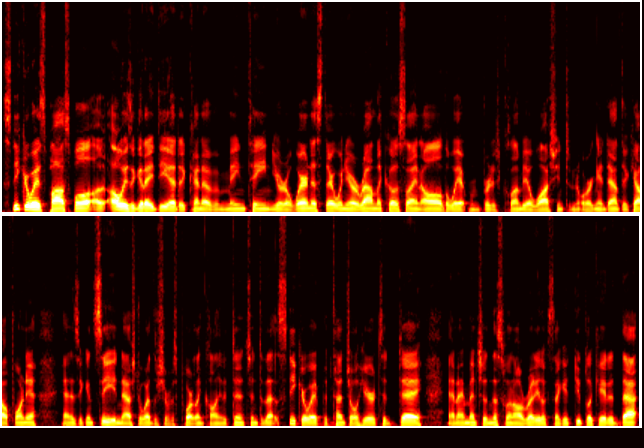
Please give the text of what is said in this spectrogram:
Sneaker waves possible. Uh, always a good idea to kind of maintain your awareness there when you're around the coastline, all the way up from British Columbia, Washington, Oregon, down through California. And as you can see, National Weather Service Portland calling attention to that sneaker wave potential here today. And I mentioned this one already. Looks like it duplicated that.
